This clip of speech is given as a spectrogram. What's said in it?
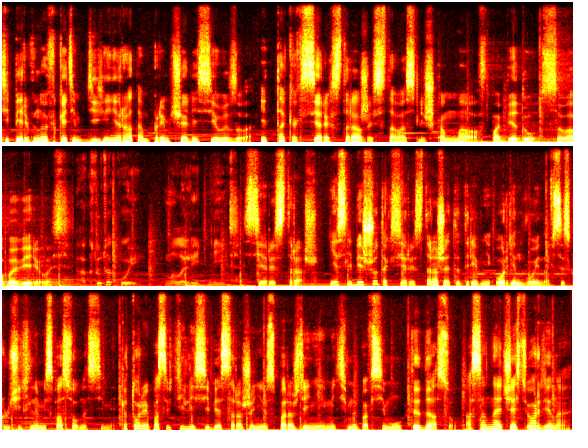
Теперь вновь к этим дегенератам примчались силы зла, и так как серых стражей стало слишком мало, в победу слабо верилось. А кто такой малолетний? Серый Страж. Если без шуток, Серый Страж это древний орден воинов с исключительными способностями, которые посвятили себе сражению с порождениями тьмы по всему Тедасу. Основная часть ордена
